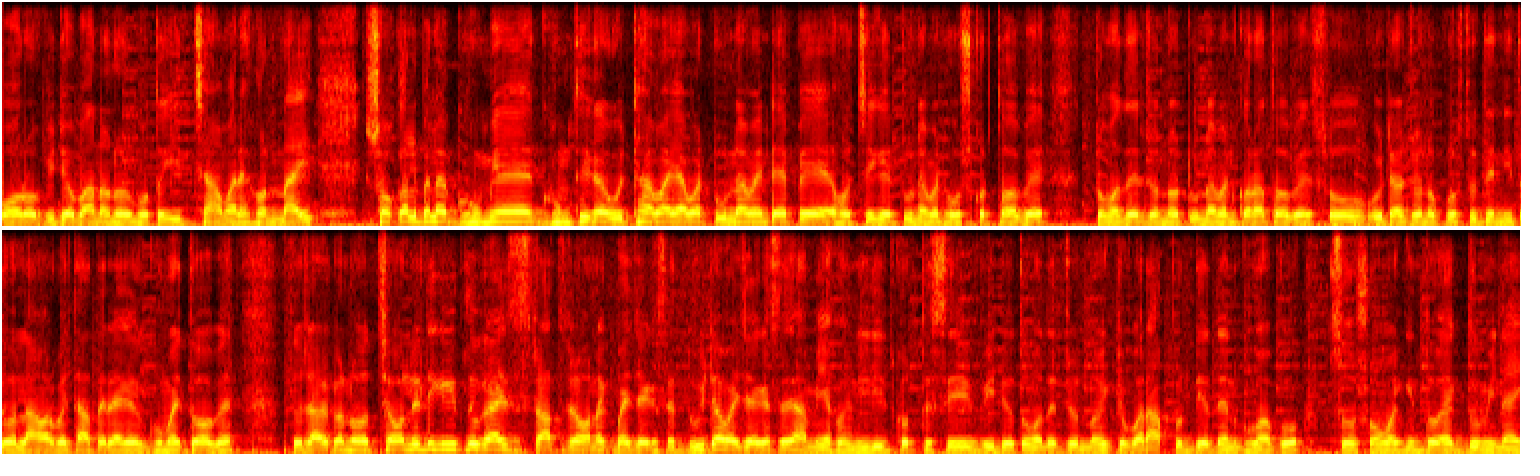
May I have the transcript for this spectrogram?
বড় ভিডিও বানানোর মতো ইচ্ছা আমার এখন নাই। সকালবেলা ঘুমিয়ে, ঘুম থেকে উঠা ভাই, আবার টুর্নামেন্ট অ্যাপে হচ্ছে গিয়ে টুর্নামেন্ট হোস্ট করতে হবে। তোমাদের জন্য টুর্নামেন্ট করাতে হবে সো ওইটার জন্য প্রস্তুতি নিতে হলে আমার ভাই তাড়াতাড়ি আগে ঘুমাইতে হবে। তো যার কারণে হচ্ছে অলরেডি কিন্তু গাইজ রাত্রে অনেক বাজে গেছে, দুইটা বাজে গেছে। আমি এখন এডিট করতেছি ভিডিও তোমাদের জন্য একটু পর আপলোড দিয়ে দেন, ঘুমাবো। সো সময় কিন্তু একদমই নাই।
